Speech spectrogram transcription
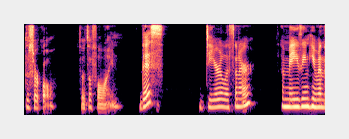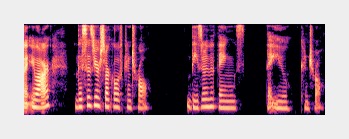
the circle. So it's a full line. This, dear listener, amazing human that you are, this is your circle of control. These are the things that you control.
